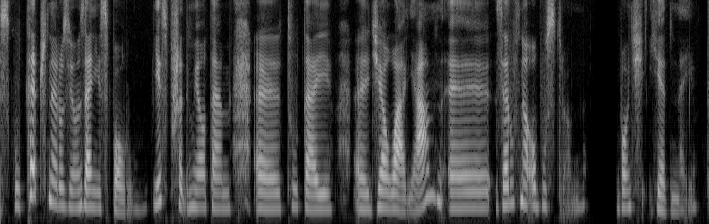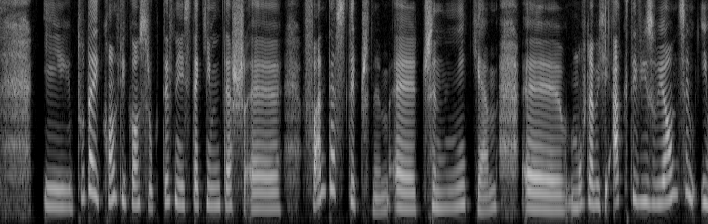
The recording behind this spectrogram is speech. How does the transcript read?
Skuteczne rozwiązanie sporu jest przedmiotem tutaj działania zarówno obu stron bądź jednej. I tutaj konflikt konstruktywny jest takim też e, fantastycznym e, czynnikiem, e, można być aktywizującym i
